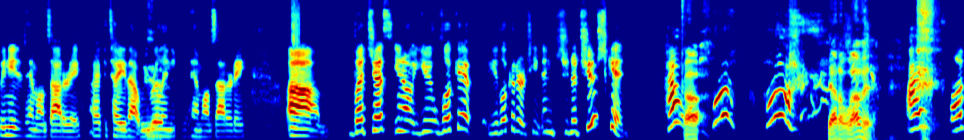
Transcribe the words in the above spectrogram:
We needed him on Saturday. I can tell you that we Yeah. really needed him on Saturday. Um, but just you know, you look at you look at our team and Nichushkin. How Oh, oh, gotta love it. I love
